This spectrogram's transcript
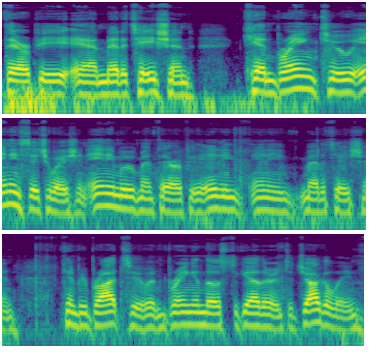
therapy and meditation can bring to any situation, any movement therapy, any any meditation can be brought to, and bringing those together into juggling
